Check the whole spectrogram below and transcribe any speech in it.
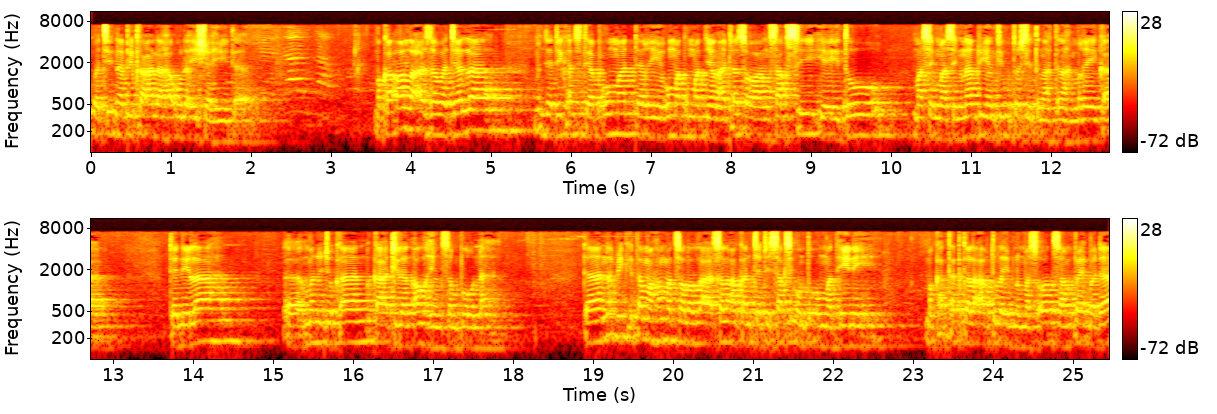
wajib Nabi ala haula'i syahida. Maka Allah Azza wa Jalla menjadikan setiap umat dari umat-umat yang ada seorang saksi yaitu masing-masing nabi yang diutus di tengah-tengah mereka. Dan inilah e, menunjukkan keadilan Allah yang sempurna. Dan Nabi kita Muhammad sallallahu alaihi wasallam akan jadi saksi untuk umat ini. Maka tatkala Abdullah ibnu Mas'ud sampai pada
